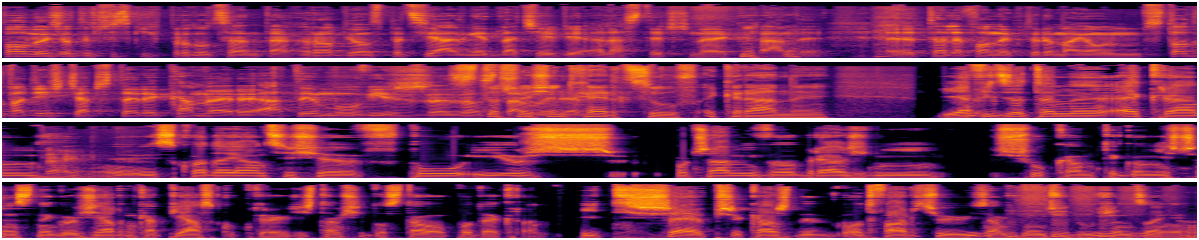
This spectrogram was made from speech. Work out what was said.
Pomyśl o tych wszystkich producentach. Robią specjalnie dla ciebie elastyczne ekrany. E, telefony, które mają 124 kamery, a ty mówisz, że zostały... 160 Hz, ekrany. Ja widzę ten ekran tak. E, składający się w pół i już oczami wyobraźni szukam tego nieszczęsnego ziarnka piasku, które gdzieś tam się dostało pod ekran. I trzę przy każdym otwarciu i zamknięciu urządzenia.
